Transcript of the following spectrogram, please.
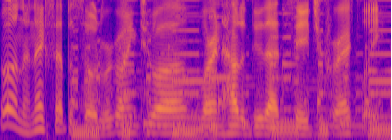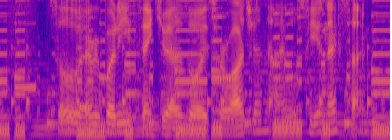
Well, in the next episode, we're going to uh, learn how to do that stage correctly. So everybody, thank you as always for watching. I will see you next time.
